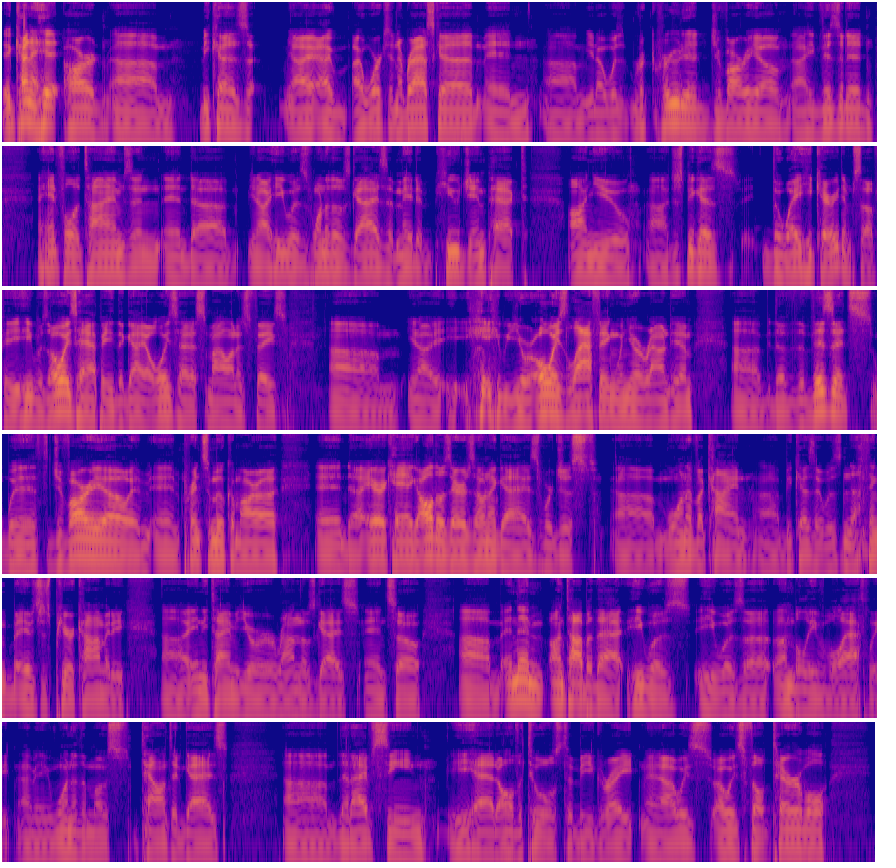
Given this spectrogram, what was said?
it kind of hit hard um, because I, I, I, worked in Nebraska and um, you know was recruited Jaivorio. Uh, he visited a handful of times, and and uh, you know he was one of those guys that made a huge impact on you uh, just because the way he carried himself. He, he was always happy. The guy always had a smile on his face. Um, you know, he, he, you were always laughing when you're around him. Uh, the the visits with Jaivorio and, and Prince Amukamara and uh, Eric Hagg, all those Arizona guys were just um, one of a kind uh, because it was nothing but it was just pure comedy. Uh, anytime you were around those guys, and so um, and then on top of that, he was he was an unbelievable athlete. I mean, one of the most talented guys. Um, that I've seen, he had all the tools to be great, and I always always felt terrible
